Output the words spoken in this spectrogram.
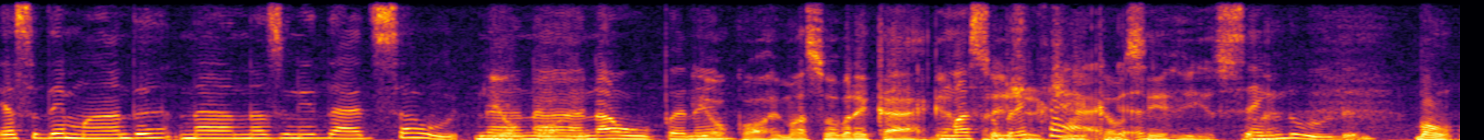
essa demanda na, nas unidades de saúde, na, ocorre, na, na, UPA, né? E ocorre uma sobrecarga, uma sobrecarga, prejudica o serviço. Sem né? dúvida. Bom,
